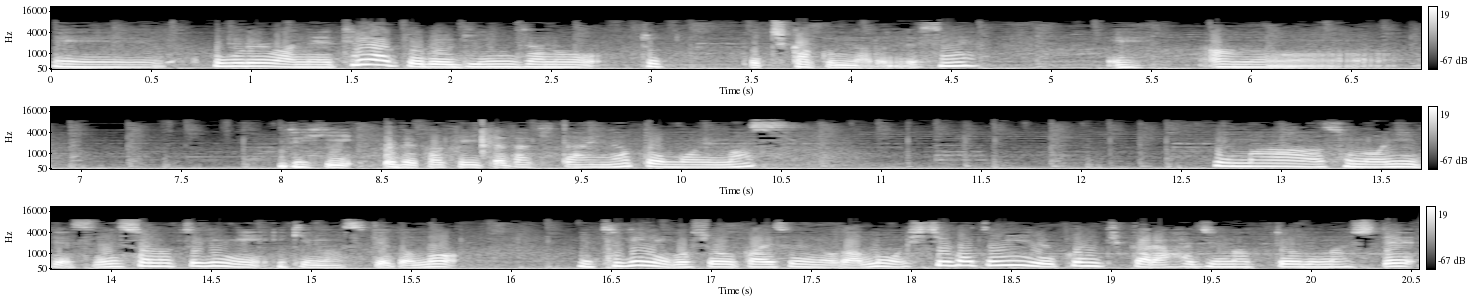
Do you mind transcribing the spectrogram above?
えー、これはね、テアトル銀座のちょっと近くになるんですね。え、あのー、ぜひお出かけいただきたいなと思います。で、まあ、その2ですね。その次に行きますけども、次にご紹介するのがもう7月29日から始まっておりまして、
